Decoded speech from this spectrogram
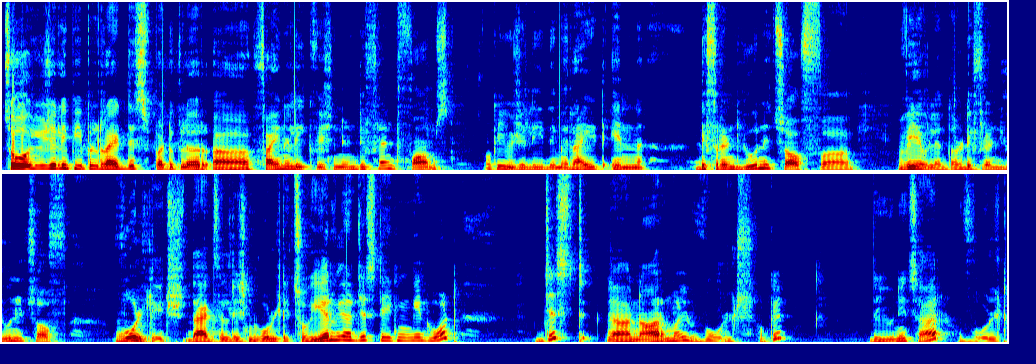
So usually people write this particular uh, final equation in different forms okay? Usually they may write in different units of uh, wavelength or different units of voltage the acceleration voltage. So here we are just taking it what? Just uh, normal volts okay the units are volt.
